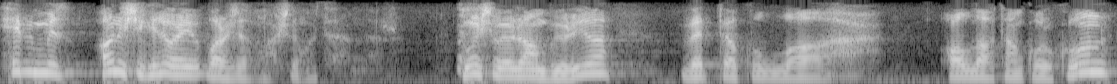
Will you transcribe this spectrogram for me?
hepimiz aynı şekilde oraya varacağız mahşerde muhteremler. Bunun için Mevlam buyuruyor Vettekullah Allah'tan korkun,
